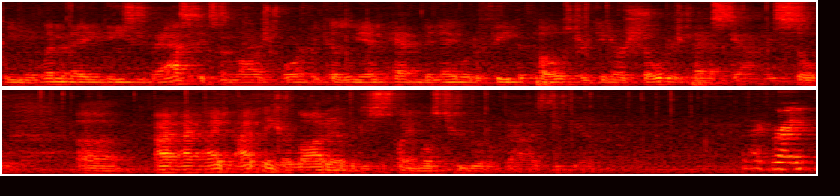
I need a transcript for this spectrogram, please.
we've eliminated easy baskets in large part because we haven't haven't been able to feed the post or get our shoulders past guys, so, uh, I, I, I- I think a lot of it is just playing those two little guys together. Back right.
